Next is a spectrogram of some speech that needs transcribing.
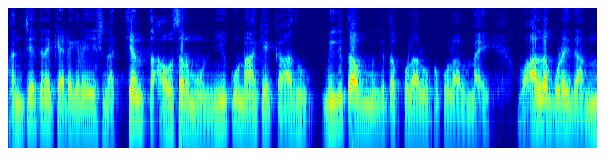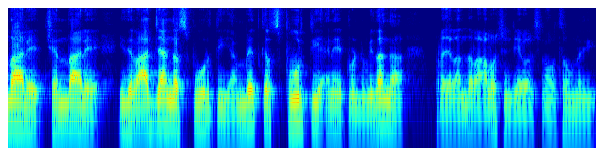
అంచేతనే కేటగరైజేషన్ అత్యంత అవసరము. నీకు నాకే కాదు. మిగతా మిగతా కులాలు ఉపకులాలు ఉన్నాయి. వాళ్ళకు కూడా ఇది అందాలే చెందాలే. ఇది రాజ్యాంగ స్ఫూర్తి అంబేద్కర్ స్ఫూర్తి అనేటువంటి విధంగా ప్రజలందరూ ఆలోచన చేయవలసిన అవసరం ఉన్నది.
